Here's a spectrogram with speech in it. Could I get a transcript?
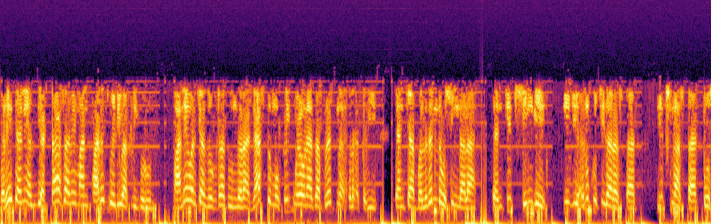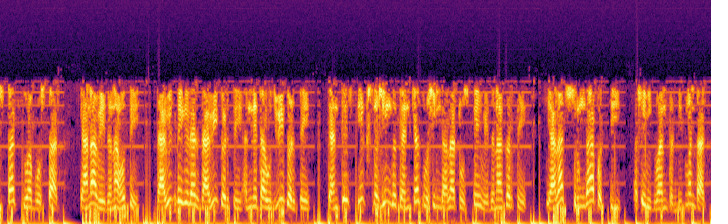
बरे त्यांनी अगदी अट्टासाने मान फारच वेडी वाकडी करून मानेवरच्या जोखडातून जरा जास्त मोकळीक मिळवण्याचा प्रयत्न केला तरी त्यांच्या बलदंड वशिंदाला त्यांचीच शिंगे ती जी अनुकुचीदार असतात तीक्ष्ण असतात टोचतात किंवा बोसतात त्यांना वेदना होते. डावीकडे गेल्यास डावीकडचे अन्यथा उजवीकडचे त्यांचेच तीक्ष्ण शिंग त्यांच्याच वशिंगाला टोचते वेदना करते. यालाच शृंगापत्ती असे विद्वान पंडित म्हणतात.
